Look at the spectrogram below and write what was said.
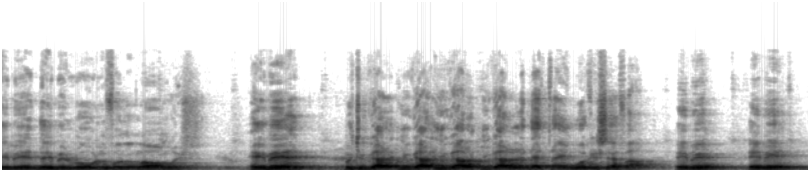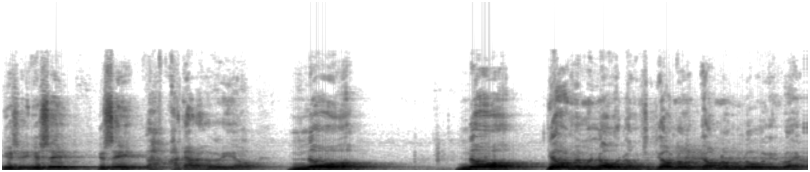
Amen. They've been rolling for the longest. Amen. But you gotta, you gotta, you got to you got to let that thing work itself out. Amen. Amen. You see, you see, you see, I gotta hurry, y'all. Noah, Noah, y'all remember Noah, don't you? Y'all know, y'all know who Noah is, right?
